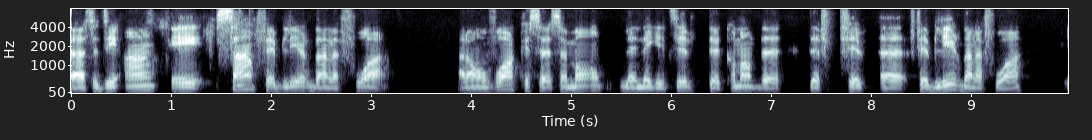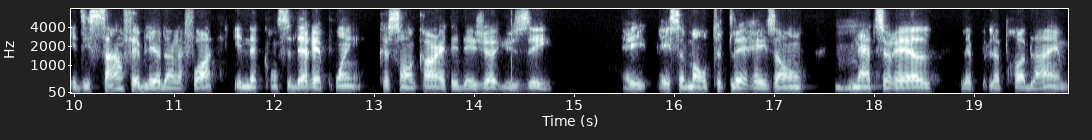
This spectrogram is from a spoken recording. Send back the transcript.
euh, se dit en et sans faiblir dans la foi. Alors, on voit que ça, ça montre le négatif de comment de, de euh, faiblir dans la foi. Il dit sans faiblir dans la foi, il ne considérait point que son corps était déjà usé. Et, et ça montre toutes les raisons mm-hmm. naturelles, le, le, problème.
